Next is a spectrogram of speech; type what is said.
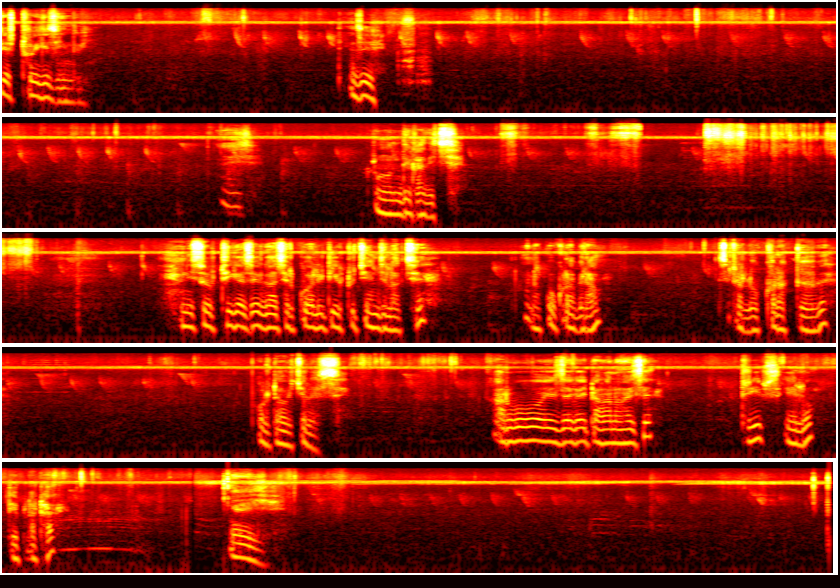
টেস্ট হয়ে গেছে কিন্তু। এই যে, আক্রমণ দেখা দিচ্ছে। এমনি সব ঠিক আছে, গাছের কোয়ালিটি একটু চেঞ্জ লাগছে। মানে কোকড়া ব্রাম সেটা লক্ষ্য রাখতে হবে। ফলটাও চলে এসছে। আরও এই জায়গায় টাঙানো হয়েছে। ট্রিপস এলো টেপলাঠা এই।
